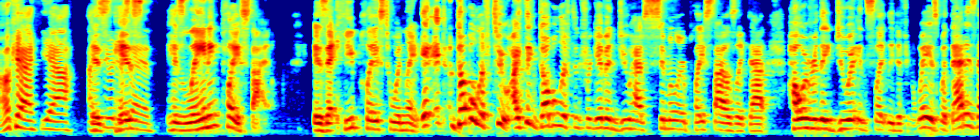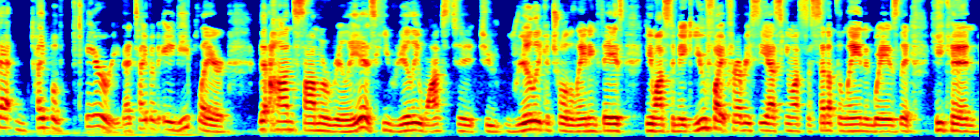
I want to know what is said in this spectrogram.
Okay, yeah. I his, see what you're his, saying. His laning play style is that he plays to win lane. It, it, Doublelift too. I think Doublelift and Forgiven do have similar play styles like that. However, they do it in slightly different ways. But that is that type of carry, that type of AD player that Hans Sama really is. He really wants to to really control the laning phase. He wants to make you fight for every CS. He wants to set up the lane in ways that he can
